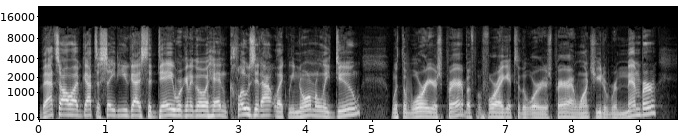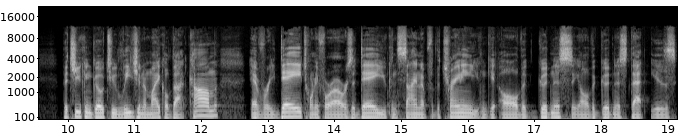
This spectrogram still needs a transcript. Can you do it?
That's all I've got to say to you guys today. We're going to go ahead and close it out like we normally do with the Warrior's Prayer. But before I get to the Warrior's Prayer, I want you to remember that you can go to legionofmichael.com every day, 24 hours a day. You can sign up for the training. You can get all the goodness, see all the goodness that is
